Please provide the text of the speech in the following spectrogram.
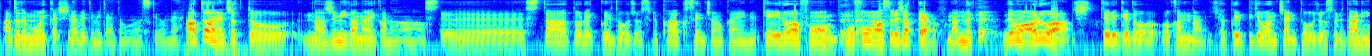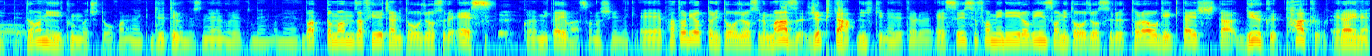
後でもう一回調べてみたいと思いますけどね。あとはね、ちょっと馴染みがないかな。えー、スタートレックに登場するカーク船長の飼い犬。ケイロはフォーン。もうフォーン忘れちゃったよ。なんだっけ。でもあるわ。知ってるけど、わかんない。101匹ワンちゃんに登場するダニーって。ダニーくんがちょっとわからないけど、出てるんですね、グレートデーンがね。バットマン・ザ・フューチャーに登場するエース。これ見たいわ、そのシーンだけ。えー、パトリオットに登場するマーズ、ジュピター。2匹ね、出てる。えー、スイスファミリー・ロビンソンに登場する虎を撃退したデューク、ターク。偉いね。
